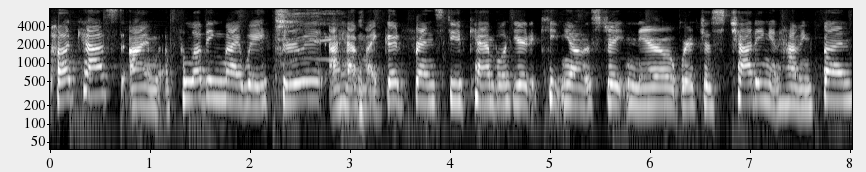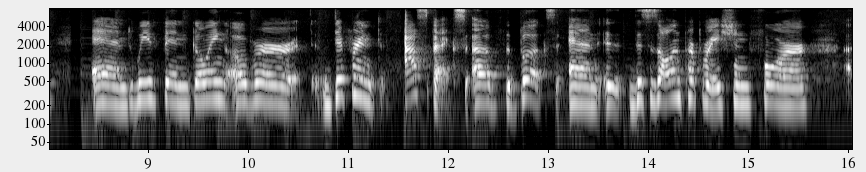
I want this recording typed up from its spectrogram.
podcast. I'm flubbing my way through it. I have my good friend Steve Campbell here to keep me on the straight and narrow. We're just chatting and having fun and we've been going over different aspects of the books and it, this is all in preparation for uh,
